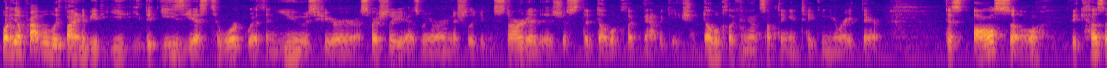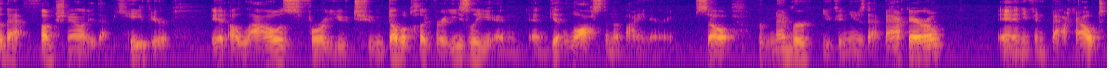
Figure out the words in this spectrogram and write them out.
what you'll probably find to be the, e the easiest to work with and use here, especially as we were initially getting started, is just the double-click navigation. Double-clicking on something and taking you right there. This also, because of that functionality, that behavior, it allows for you to double-click very easily and, and get lost in the binary. So remember, you can use that back arrow and you can back out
